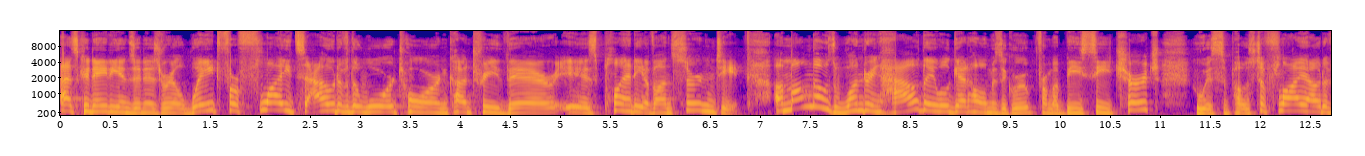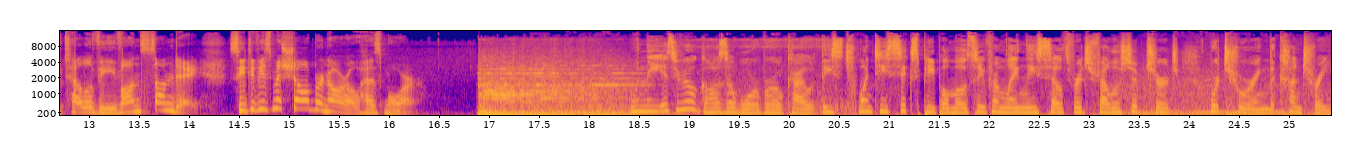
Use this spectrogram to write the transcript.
As Canadians in Israel wait for flights out of the war-torn country, there is plenty of uncertainty. Among those wondering how they will get home is a group from a BC church who is supposed to fly out of Tel Aviv on Sunday. CTV's Michele Brunoro has more. When the Israel Gaza war broke out, these 26 people, mostly from Langley Southridge Fellowship Church, were touring the country.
